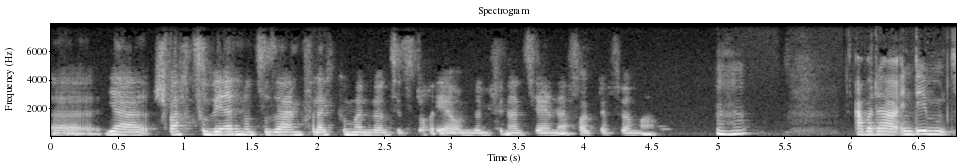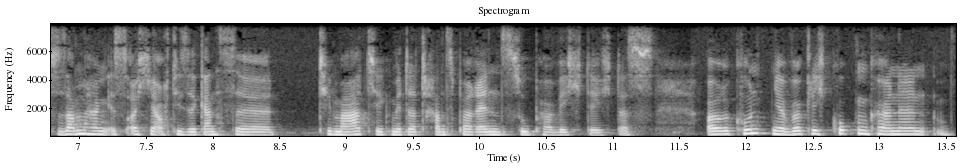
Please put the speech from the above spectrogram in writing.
äh, ja, schwach zu werden und zu sagen, vielleicht kümmern wir uns jetzt doch eher um den finanziellen Erfolg der Firma. Mhm. Aber da in dem Zusammenhang ist euch ja auch diese ganze Thematik mit der Transparenz super wichtig, dass eure Kunden ja wirklich gucken können,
